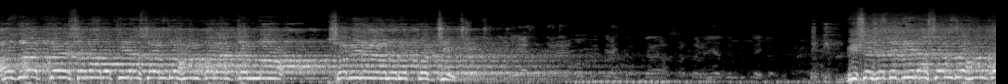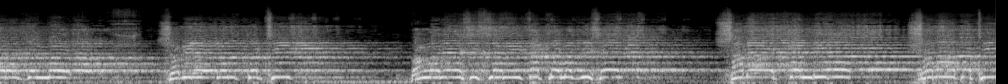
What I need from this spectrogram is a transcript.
হজরতকে সভাপতির আসন গ্রহণ করার জন্য সবিনয় অনুরোধ করছি। বিশেষ অতিথির আসন গ্রহণ করার জন্য সবিনয় অনুরোধ করছি, বাংলাদেশ ইসলামী ছাত্র মজলিসের সাবেক কেন্দ্রীয় সভাপতি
